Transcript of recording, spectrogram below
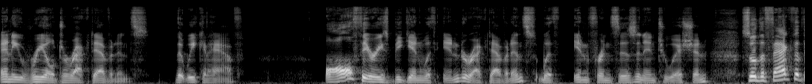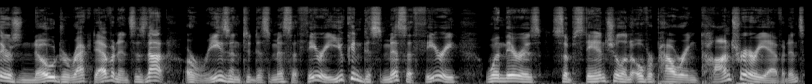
any real direct evidence that we can have all theories begin with indirect evidence, with inferences and intuition. So the fact that there's no direct evidence is not a reason to dismiss a theory. You can dismiss a theory when there is substantial and overpowering contrary evidence,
